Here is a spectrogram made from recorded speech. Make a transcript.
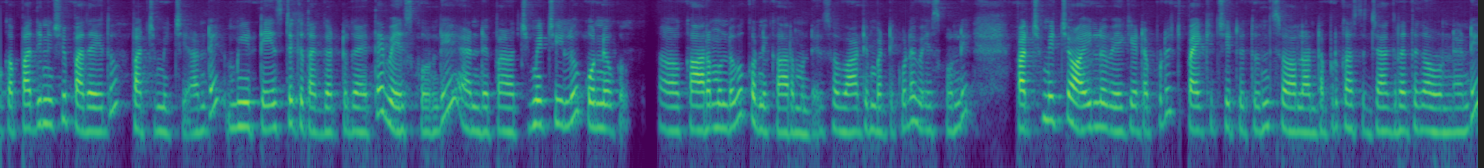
ఒక పది నుంచి పదహైదు పచ్చిమిర్చి. అంటే మీ టేస్ట్కి తగ్గట్టుగా అయితే వేసుకోండి. అండ్ పచ్చిమిర్చీలు కొన్ని కారం ఉండవు కొన్ని కారం ఉంటాయి సో వాటిని బట్టి కూడా వేసుకోండి. పచ్చిమిర్చి ఆయిల్లో వేగేటప్పుడు పైకి చిట్లుతుంది సో అలాంటప్పుడు కాస్త జాగ్రత్తగా ఉండండి.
